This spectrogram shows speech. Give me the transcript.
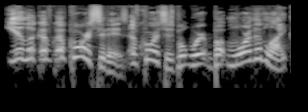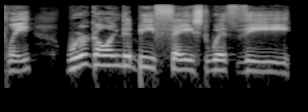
Yeah, look, of, of course it is. Of course it is. But we're but more than likely we're going to be faced with the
